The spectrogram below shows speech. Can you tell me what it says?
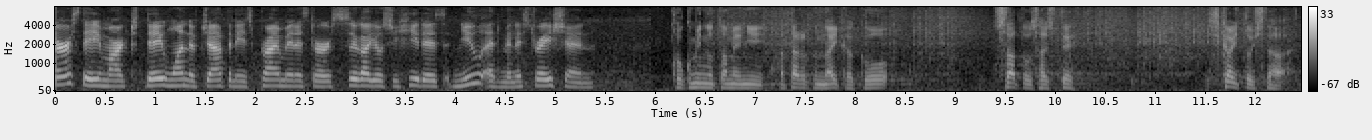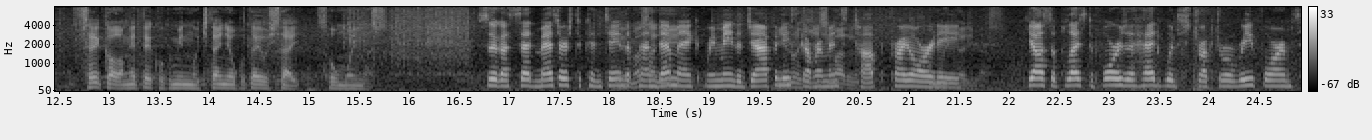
Thursday marked day one of Japanese Prime Minister Suga Yoshihide's new administration. 国民のために働く内閣をスタートさせて、しっかりとした成果を上げて国民の期待にお応えをしたい、そう思います。 Suga said measures to contain the まさに pandemic remain the Japanese 身の引き締まる government's top 思いで priority. あります He also pledged to forge ahead with structural reforms,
